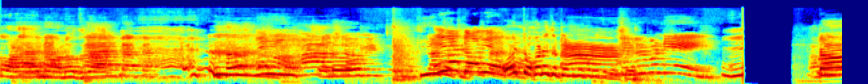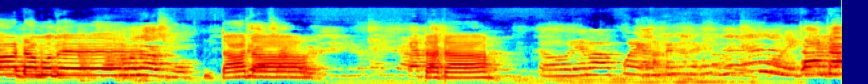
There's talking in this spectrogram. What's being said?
করায় ননদরা। চলো। কি ওই তো ওখানেই তো টাটা বোধে টাটা। টাটা। টাটা।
